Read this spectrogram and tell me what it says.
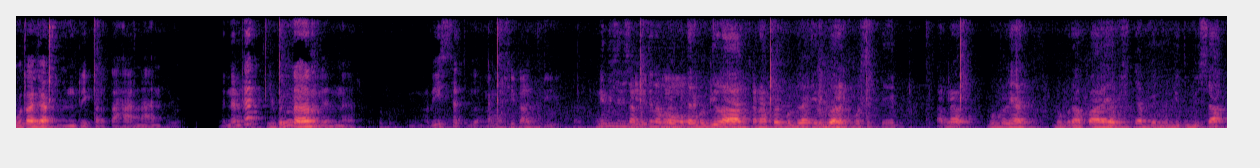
gue tanya. Menteri pertahanan. Bener kan? Iya benar bener. Riset gua. Emosi tadi. Ini bisa disangkutin sama yang tadi gue bilang. Kenapa gue bilang iri gue arahin ke positif? Karena gue melihat beberapa ya maksudnya band-band gitu bisa.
